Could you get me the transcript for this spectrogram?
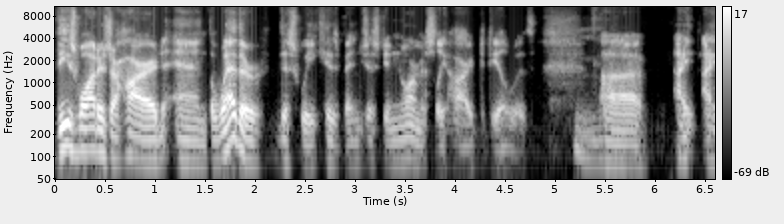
these waters are hard, and the weather this week has been just enormously hard to deal with. Mm. Uh, I, I,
